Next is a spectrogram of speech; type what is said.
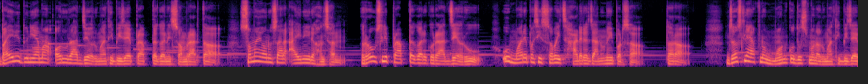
बाहिरी दुनियाँमा अरू राज्यहरूमाथि विजय प्राप्त गर्ने सम्राट त समयअनुसार आइ नै रहन्छन्। र उसले प्राप्त गरेको राज्यहरू ऊ मरेपछि सबै छाडेर जानु नै पर्छ। तर जसले आफ्नो मनको दुश्मनहरूमाथि विजय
